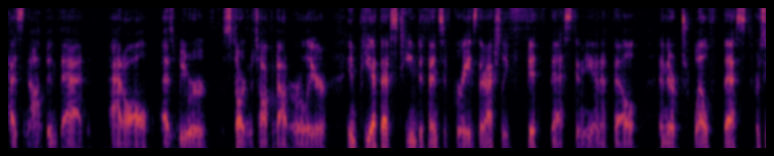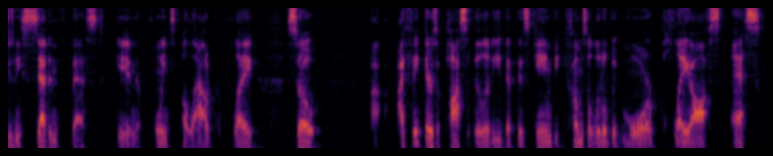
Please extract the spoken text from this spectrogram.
has not been bad at all, as we were starting to talk about earlier. In PFF's team defensive grades, they're actually fifth best in the NFL, and they're 12th best, or excuse me, seventh best in points allowed per play. So I- think there's a possibility that this game becomes a little bit more playoffs esque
